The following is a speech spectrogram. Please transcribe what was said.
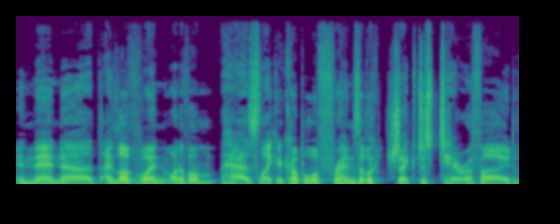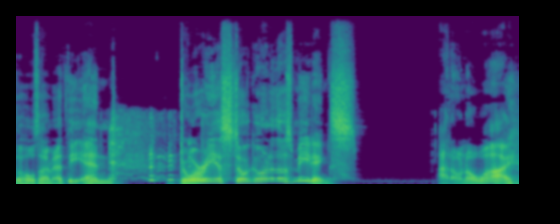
and then uh, I love when one of them has like a couple of friends that look like just terrified the whole time. And at the end, Dory is still going to those meetings. I don't know why,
